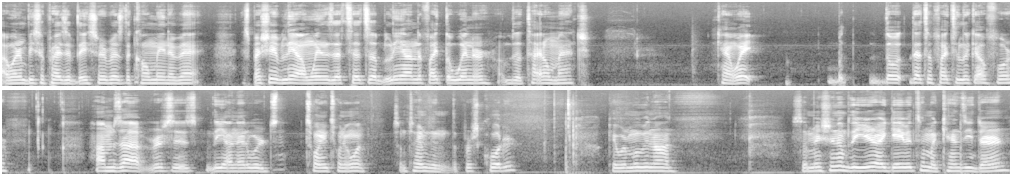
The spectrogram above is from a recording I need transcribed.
I wouldn't be surprised if they serve as the co-main event, especially if Leon wins. That sets up Leon to fight the winner of the title match. Can't wait. But though that's a fight to look out for. Hamza versus Leon Edwards 2021 sometimes in the first quarter. Okay, we're moving on. Submission of the year I gave it to Mackenzie Dern.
